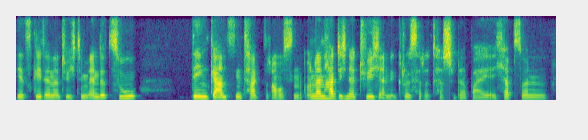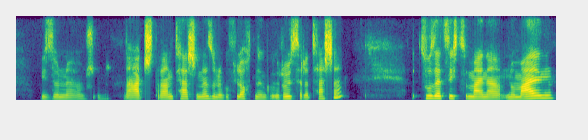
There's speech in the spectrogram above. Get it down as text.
jetzt geht er natürlich dem Ende zu, den ganzen Tag draußen. Und dann hatte ich natürlich eine größere Tasche dabei. Ich habe so ein, wie so eine, eine Art Strandtasche, ne? so eine geflochtene größere Tasche zusätzlich zu meiner normalen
